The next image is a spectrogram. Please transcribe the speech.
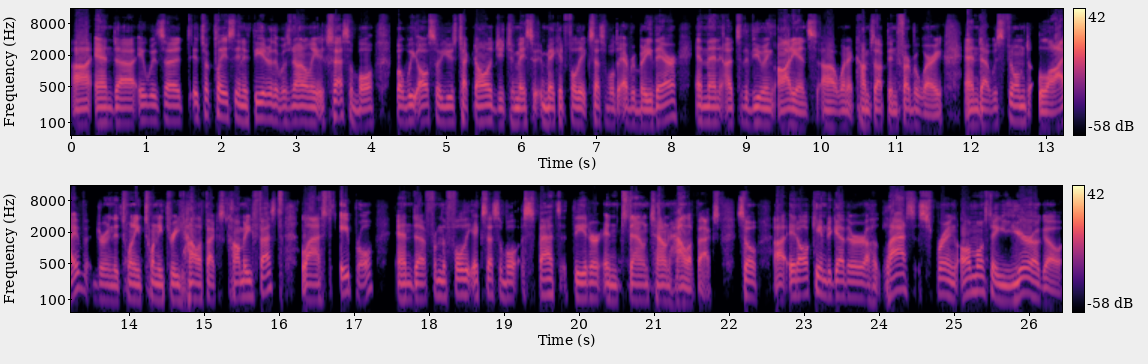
uh, and uh, it was a, it took place in a theater that was not only accessible, but we also used technology to make it, make it fully accessible to everybody there, and then uh, to the viewing audience uh, when it comes up in February. And uh, was filmed live during the 2023 Halifax Comedy Fest last April, and from the fully accessible Spatz Theater in downtown Halifax. So it all came together uh, last spring, almost a year ago.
